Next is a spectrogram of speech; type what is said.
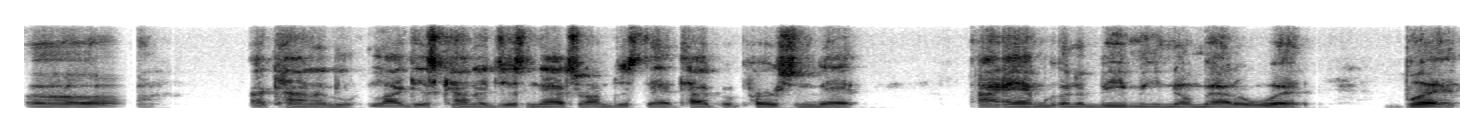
Uh I kind of like it's kind of just natural. I'm just that type of person that I am going to be me no matter what. But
